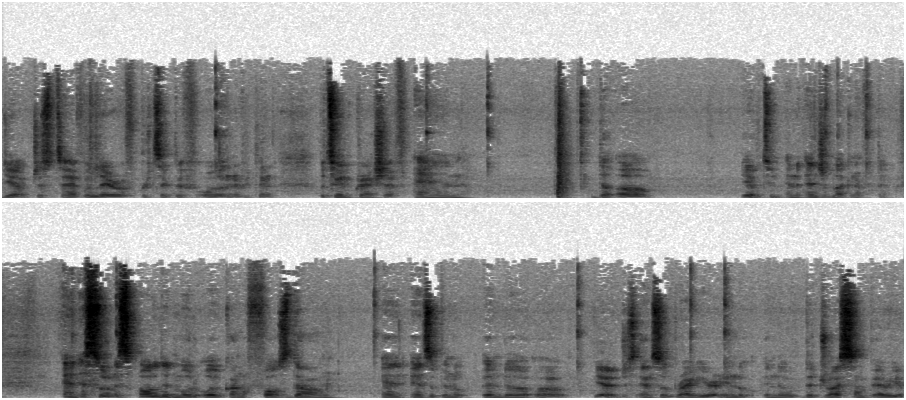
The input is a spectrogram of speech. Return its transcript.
yeah just to have a layer of protective oil and everything between the crankshaft and the uh, yeah between and the engine block and everything. And as soon as all that motor oil kind of falls down and ends up in the in the uh, yeah just ends up right here in the in the, the dry sump area.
